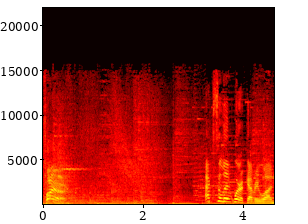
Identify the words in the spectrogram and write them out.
Fire! Excellent work, everyone!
